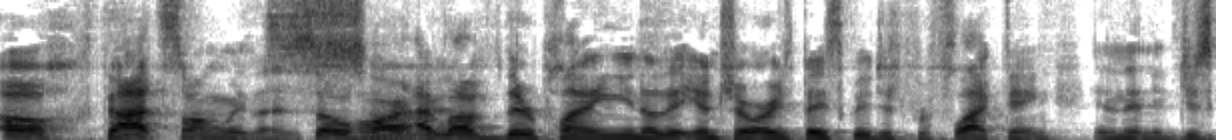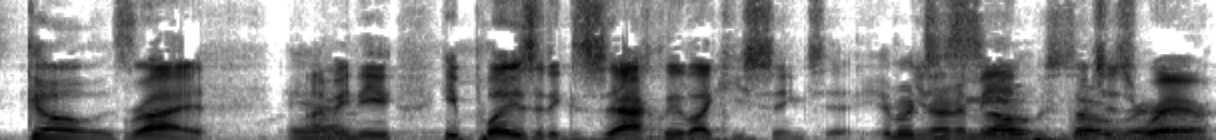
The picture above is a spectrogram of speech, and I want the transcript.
Oh, that song went That so so hard. I love they're playing, you know, the intro where he's basically just reflecting, and then it just goes. Right. I mean, he, he plays it exactly like he sings it. Which you know what I mean? so- so Which is rare.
